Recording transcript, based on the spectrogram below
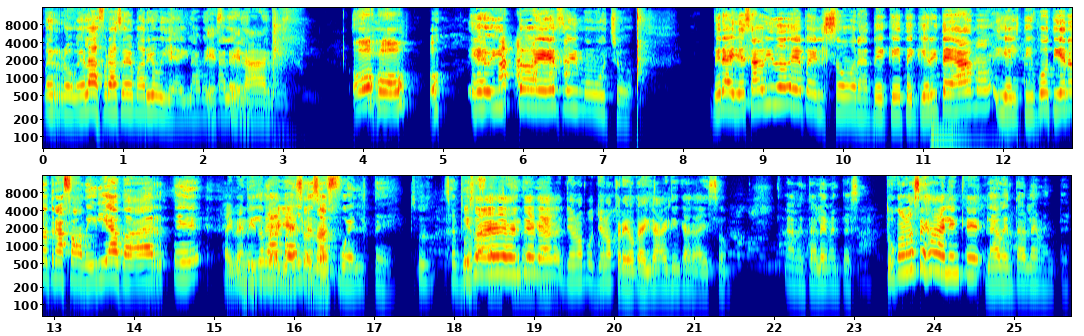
Me robé la frase de Mario Villa y lamentablemente. estelar. Ojo. He visto eso y mucho. Mira, yo he sabido de personas de que te quiero y te amo y el tipo tiene otra familia aparte. Ay, bendito, vida pero ya aparte, eso no es es- fuerte. Tú, Eso es tú bien sabes de gente que haga, yo no, yo no creo que haya alguien que haga eso. Lamentablemente sí. ¿Tú conoces a alguien que...? Lamentablemente.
